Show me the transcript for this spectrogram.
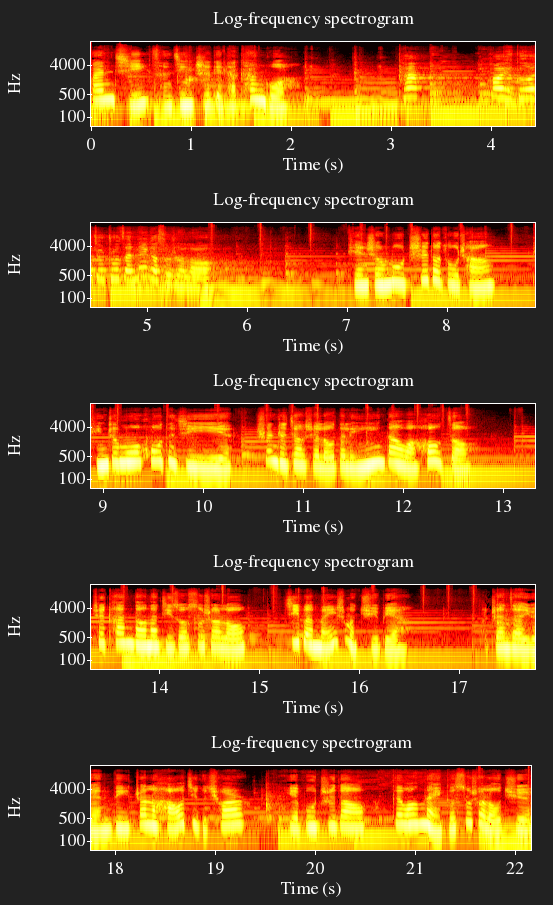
安琪曾经指给他看过。看，浩宇哥就住在那个宿舍楼。天生路痴的杜长，凭着模糊的记忆，顺着教学楼的林荫道往后走，却看到那几座宿舍楼基本没什么区别。他站在原地转了好几个圈儿。也不知道该往哪个宿舍楼去。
